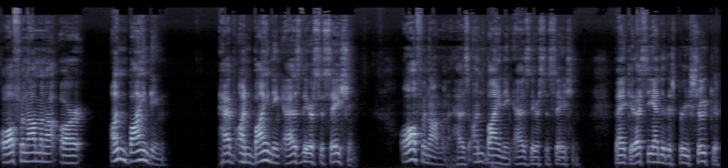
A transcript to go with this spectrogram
All phenomena are unbinding, have unbinding as their cessation. All phenomena has unbinding as their cessation. Thank you. That's the end of this brief sutta.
